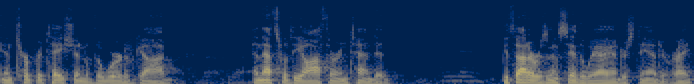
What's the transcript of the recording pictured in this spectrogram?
interpretation of the Word of God, and that's what the author intended. You thought I was going to say the way I understand it, right?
